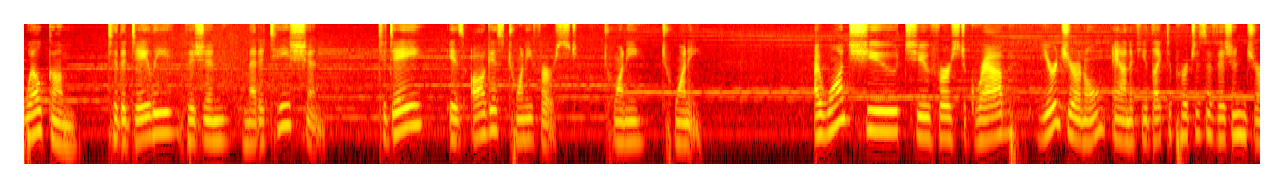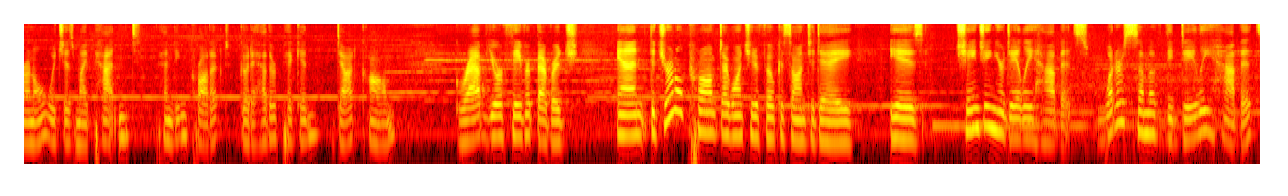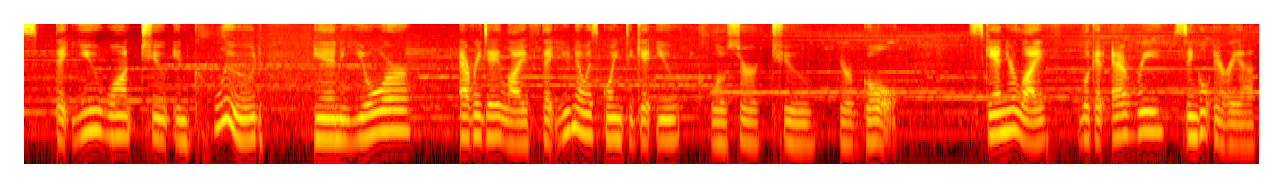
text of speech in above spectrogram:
Welcome to the Daily Vision Meditation. Today is August 21st, 2020. I want you to first grab your journal, and if you'd like to purchase a vision journal, which is my patent pending product, go to heatherpicken.com, grab your favorite beverage, and the journal prompt I want you to focus on today is changing your daily habits. What are some of the daily habits that you want to include in your everyday life that you know is going to get you closer to your goal? Scan your life, look at every single area,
